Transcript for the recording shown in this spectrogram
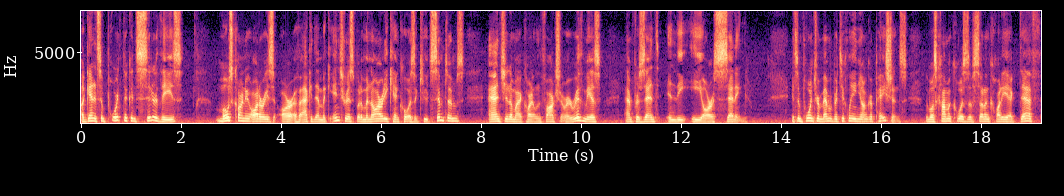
again, it's important to consider these. Most coronary arteries are of academic interest, but a minority can cause acute symptoms, angina, myocardial infarction, or arrhythmias, and present in the ER setting. It's important to remember, particularly in younger patients, the most common causes of sudden cardiac death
